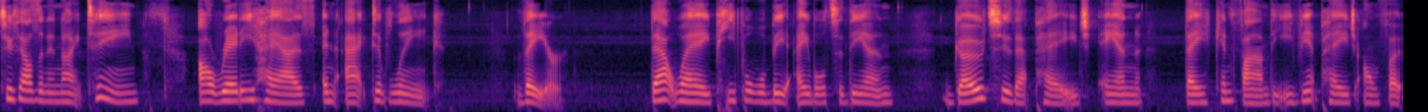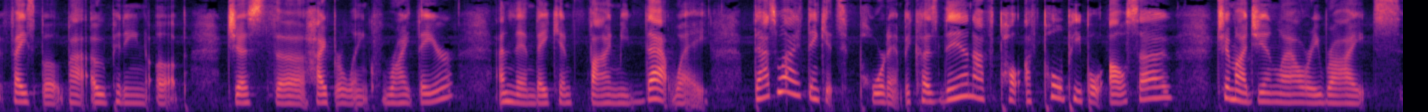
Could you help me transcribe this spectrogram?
2019, already has an active link there. That way, people will be able to then go to that page and they can find the event page on Facebook by opening up just the hyperlink right there, and then they can find me that way. That's why I think it's important because then I've I've pulled people also to my Jen Lowry Writes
